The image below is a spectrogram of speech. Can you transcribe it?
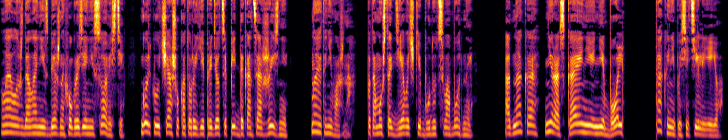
Лайла ждала неизбежных угрызений совести, горькую чашу, которой ей придется пить до конца жизни, но это не важно потому что девочки будут свободны. Однако ни раскаяние, ни боль так и не посетили ее.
